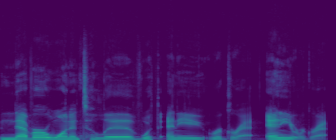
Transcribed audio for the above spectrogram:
never wanted to live with any regret, any regret.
